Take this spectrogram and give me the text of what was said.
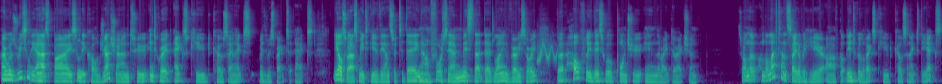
I was recently asked by somebody called Jashan to integrate x cubed cosine x with respect to x. He also asked me to give the answer today. Now, unfortunately, I missed that deadline. Very sorry, but hopefully this will point you in the right direction. So on the, on the left-hand side over here, I've got the integral of x cubed cosine x dx.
